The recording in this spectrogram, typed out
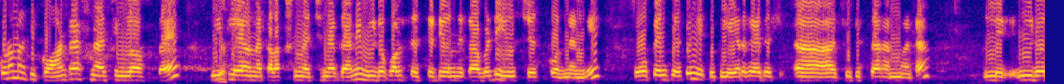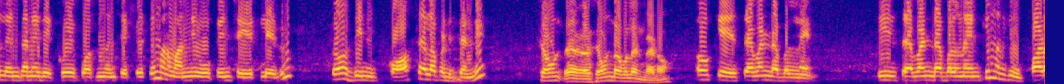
కూడా మనకి కాంట్రాస్ట్ మ్యాచింగ్లో వస్తాయి. వీటిలో ఏమైనా కలెక్షన్ నచ్చినా కానీ వీడియో కాల్ ఫెసిలిటీ ఉంది కాబట్టి యూస్ చేసుకోండి. ఓపెన్ చేసి మీకు క్లియర్గా అయితే చూపిస్తారనమాట వీడియో లెంత్ అనేది ఎక్కువైపోతుందని చెప్పేసి మనం అన్ని ఓపెన్ చేయట్లేదు. సో దీని కాస్ట్ ఎలా పడిద్దండి? Seven seven double nine madam okay seven double nine ఈ సెవెన్ డబల్ నైన్కి మనకి ఉప్పాడ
